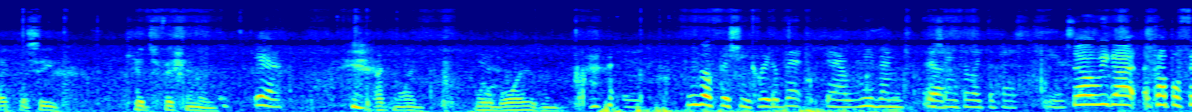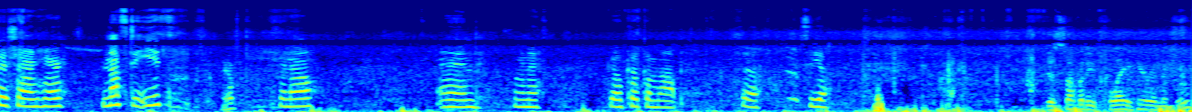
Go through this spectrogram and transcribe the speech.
like to see kids fishing and Yeah. acting like little boys. And We go fishing quite a bit. Yeah, we've been Yeah. fishing for like the past year. So we got a couple fish on here, enough to eat. Yep. For now, and we're gonna go cook them up. So, see ya. does somebody play here in the group?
